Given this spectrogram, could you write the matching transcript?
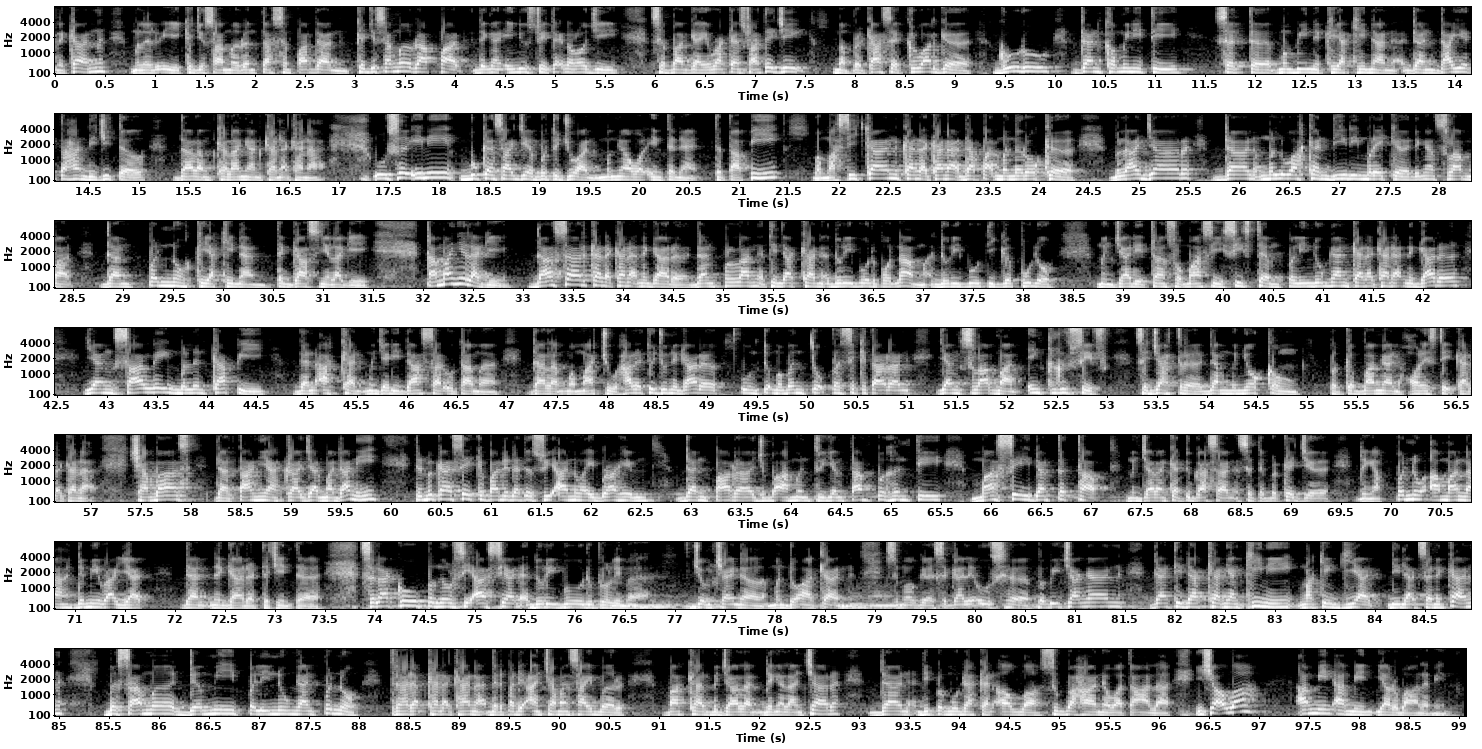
melalui kerjasama rentas sempadan, kerjasama rapat dengan industri teknologi sebagai rakan strategik memperkasa keluarga, guru dan komuniti serta membina keyakinan dan daya tahan digital dalam kalangan kanak-kanak. Usaha ini bukan sahaja bertujuan mengawal internet tetapi memastikan kanak-kanak dapat meneroka, belajar dan meluahkan diri mereka dengan selamat dan penuh keyakinan tegasnya lagi. Tambahnya lagi, Dasar Kanak-Kanak Negara dan Pelan Tindakan 2026-2030 menjadi transformasi sistem pelindungan kanak-kanak negara yang saling melengkapi dan akan menjadi dasar utama dalam memacu hala tuju negara untuk membentuk persekitaran yang selamat, inklusif, sejahtera dan menyokong perkembangan holistik kanak-kanak. Syabas dan tahniah Kerajaan Madani. Terima kasih kepada Datuk Seri Anwar Ibrahim dan para jemaah menteri yang tanpa henti masih dan tetap menjalankan tugasan serta bekerja dengan penuh amanah demi rakyat dan negara tercinta. Selaku pengurusi ASEAN 2025, Jom Channel mendoakan semoga segala usaha, perbincangan dan tindakan yang kini makin giat dilaksanakan bersama demi perlindungan penuh terhadap kanak-kanak daripada ancaman cyber bakal berjalan dengan lancar dan dipermudahkan Allah Subhanahu Wa Taala. Insya-Allah, amin amin ya rabbal alamin.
